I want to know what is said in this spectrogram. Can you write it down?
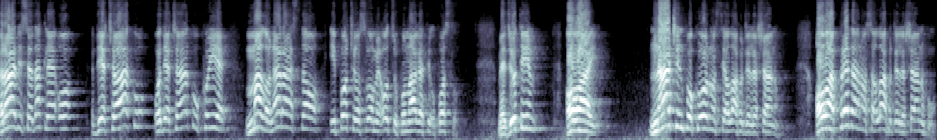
radi se, dakle, o dječaku, o dječaku koji je malo narastao i počeo svome ocu pomagati u poslu. Međutim, ovaj način pokornosti Allahu Đelešanu, ova predanost Allahu Đelešanu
